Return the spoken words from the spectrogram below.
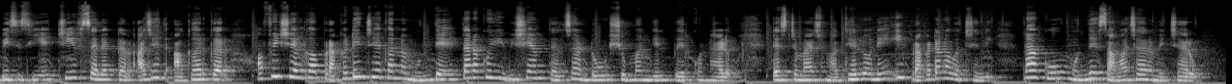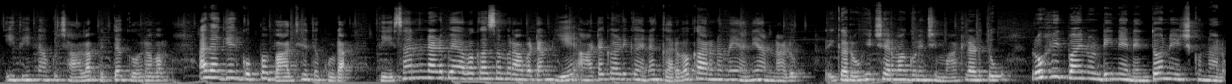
BCCI chief selector Ajit Agarkar అఫీషియల్గా ప్రకటించే కన్నా ముందే తనకు ఈ విషయం తెలుసంటూ శుభ్మన్ గిల్ పేర్కొన్నాడు. టెస్ట్ మ్యాచ్ మధ్యలోనే ఈ ప్రకటన వచ్చింది. నాకు ముందే సమాచారం ఇచ్చారు. ఇది నాకు చాలా పెద్ద గౌరవం. అలాగే గొప్ప బాధ్యత కూడా. దేశాన్ని నడిపే అవకాశం రావటం ఏ ఆటగాడికైనా గర్వకారణమే అని అన్నాడు. ఇక రోహిత్ శర్మ గురించి మాట్లాడుతూ రోహిత్ బాయ్ నుండి నేను ఎంతో నేర్చుకున్నాను.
